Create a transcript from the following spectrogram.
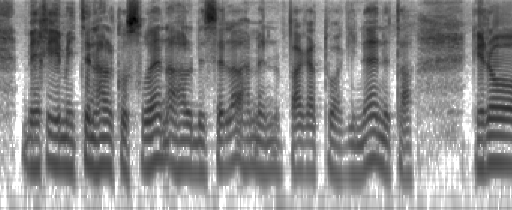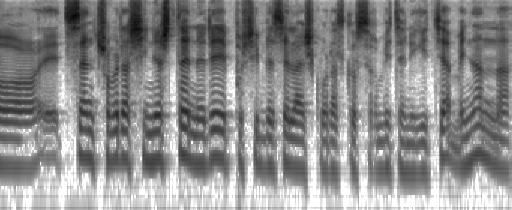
berri emiten halko zuen, ahal bezala, hemen pagatu aginen, eta gero zen sobera sinesten ere posible zela eskuarazko zerbiten egitea, baina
